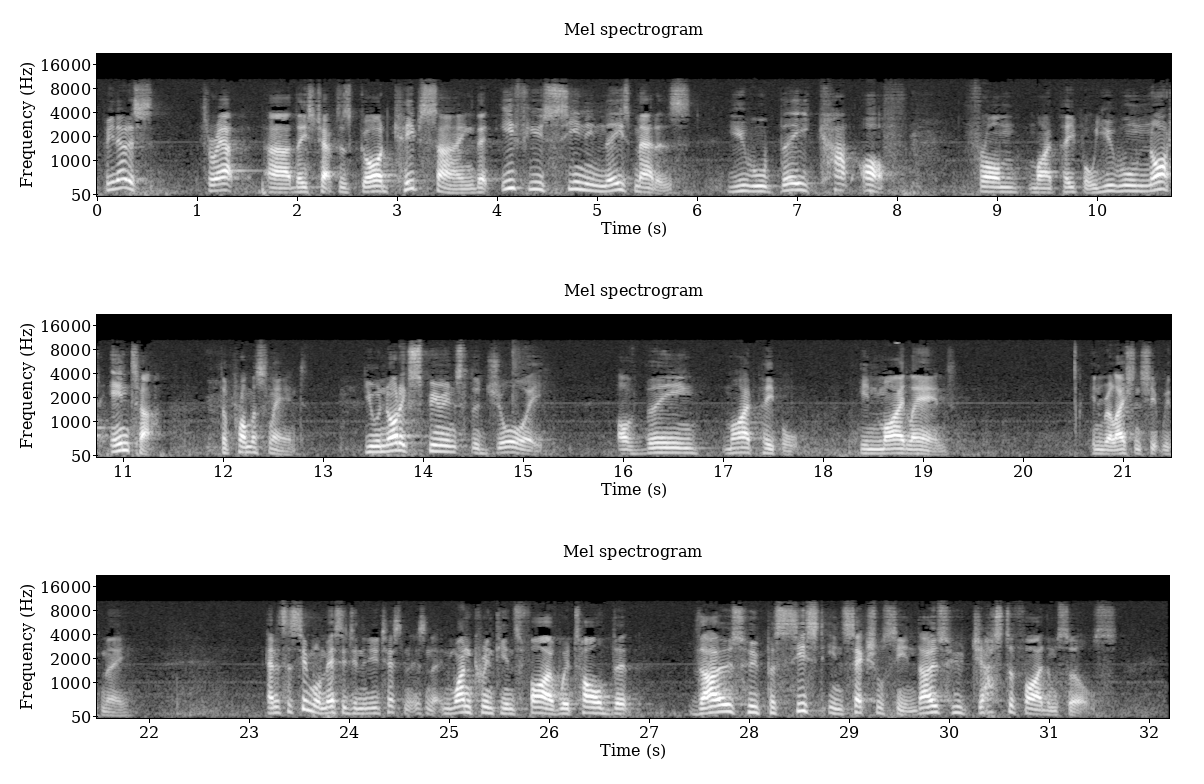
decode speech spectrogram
But you notice throughout uh, these chapters, God keeps saying that if you sin in these matters, you will be cut off from my people. You will not enter the promised land. You will not experience the joy of being my people in my land in relationship with me. And it's a similar message in the New Testament, isn't it? In 1 Corinthians 5, we're told that those who persist in sexual sin, those who justify themselves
